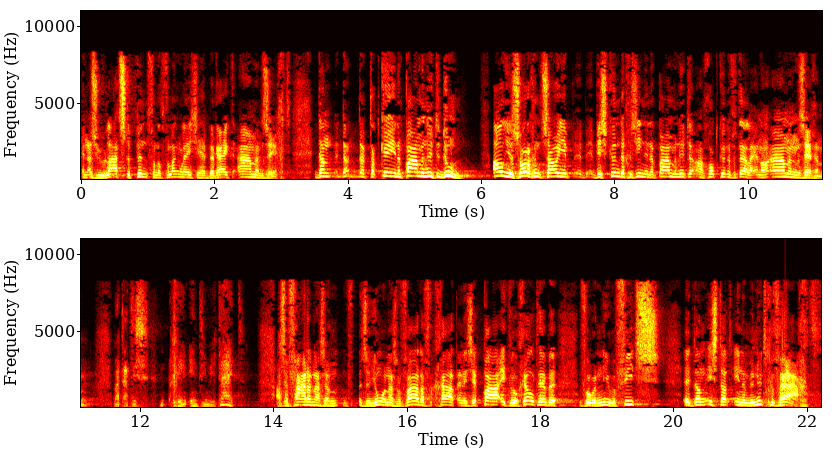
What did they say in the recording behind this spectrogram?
En als u uw laatste punt van het verlanglijstje hebt bereikt, amen zegt. Dan, dan dat, dat kun je in een paar minuten doen. Al je zorgen zou je wiskundig gezien in een paar minuten aan God kunnen vertellen en dan amen zeggen. Maar dat is geen intimiteit. Als een vader naar zijn, zijn jongen naar zijn vader gaat en hij zegt, pa, ik wil geld hebben voor een nieuwe fiets, eh, dan is dat in een minuut gevraagd.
